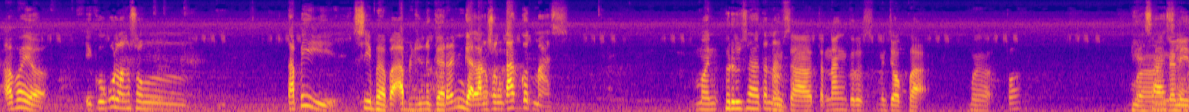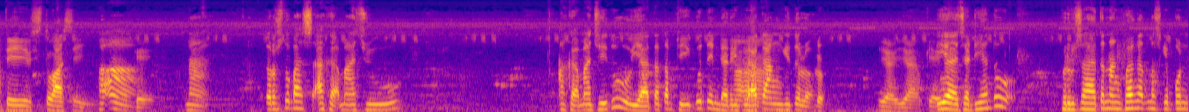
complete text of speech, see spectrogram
apa ya? Iku ku langsung tapi si Bapak Abdi Negara nggak langsung takut, Mas. Men- Berusaha tenang. berusaha tenang terus mencoba me- apa? Biasa aja. meneliti situasi. Ha-ha. Oke. Nah, terus tuh pas agak maju, agak maju itu ya tetap diikutin dari Ah. belakang gitu loh. Iya, iya, oke. Iya, jadinya tuh berusaha tenang banget meskipun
